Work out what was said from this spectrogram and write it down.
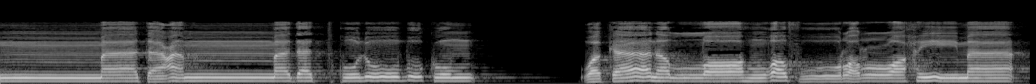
ما تعمدت قلوبكم. وكان الله غفورا رحيما.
